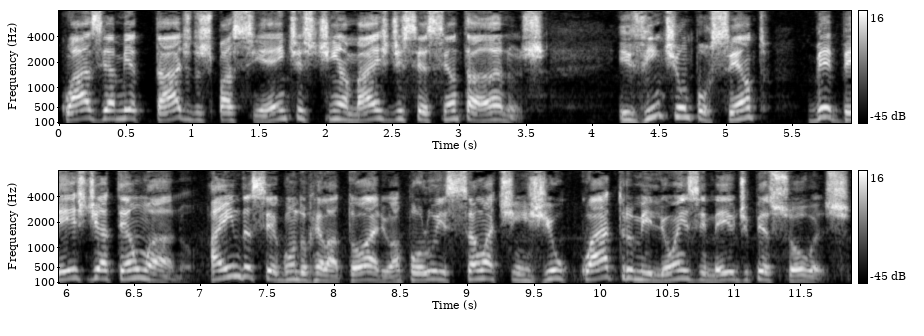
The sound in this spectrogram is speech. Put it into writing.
Quase a metade dos pacientes tinha mais de 60 anos e 21% bebês de até um ano. Ainda segundo o relatório, a poluição atingiu 4 milhões e meio de pessoas.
